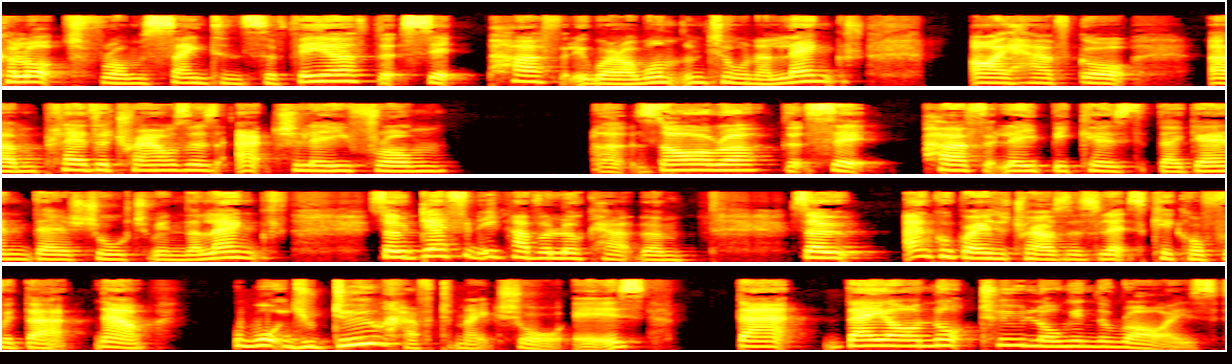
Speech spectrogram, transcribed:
culottes from Saint and Sofia that sit perfectly where I want them to on a length. I have got um, pleather trousers actually from uh, Zara that sit perfectly because again they're shorter in the length. So definitely have a look at them. So ankle grazer trousers, let's kick off with that. Now, what you do have to make sure is that they are not too long in the rise.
